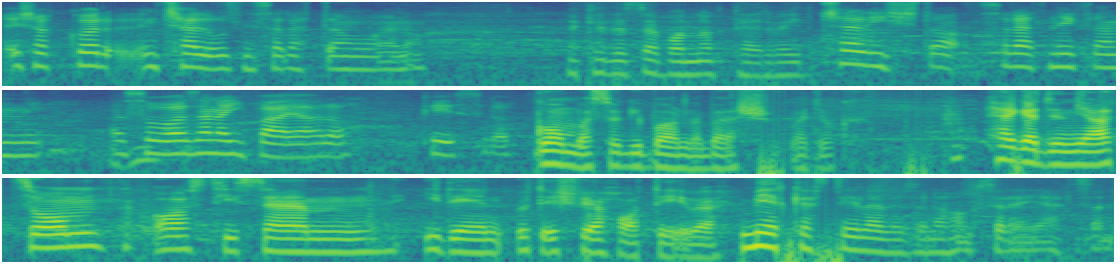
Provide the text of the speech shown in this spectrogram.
és akkor én csellózni szerettem volna. Neked ezzel vannak terveid? Cselista szeretnék lenni, szóval a zenei pályára készülök. Gombaszögi Barnabás vagyok. Hegedűn játszom, azt hiszem idén 5 és fél 6 éve. Miért kezdtél el ezen a hangszeren játszani?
